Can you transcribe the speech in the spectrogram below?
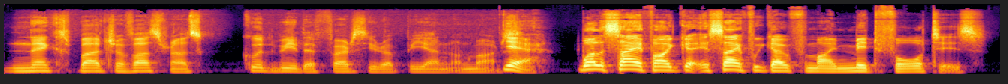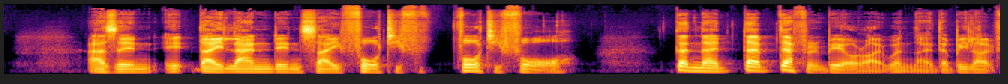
next batch of astronauts could be the first European on Mars. Yeah. Well, say if I go, say if we go for my mid forties, as in it, they land in say 40, 44, then they'd they'd definitely be all right, wouldn't they? They'd be like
